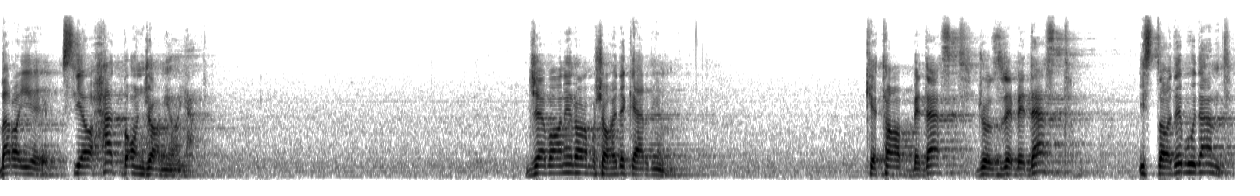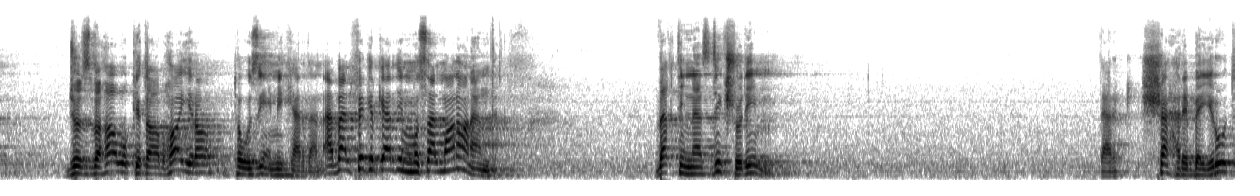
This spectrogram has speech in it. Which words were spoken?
برای سیاحت به آنجا می آیند جوانی را مشاهده کردیم. کتاب به دست جزوه به دست ایستاده بودند. جزوه ها و کتاب هایی را توضیح می کردند اول فکر کردیم مسلمانانند. وقتی نزدیک شدیم در شهر بیروت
